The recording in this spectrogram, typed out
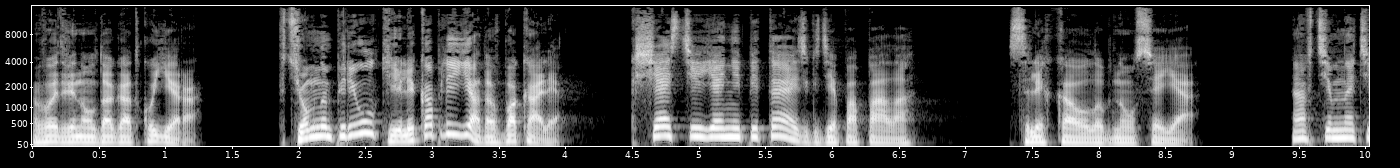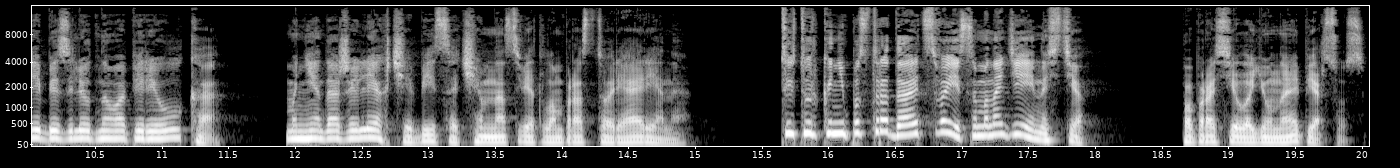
Выдвинул догадку Ера. «В темном переулке или капли яда в бокале?» «К счастью, я не питаюсь, где попало», — слегка улыбнулся я. «А в темноте безлюдного переулка мне даже легче биться, чем на светлом просторе арены». «Ты только не пострадай от своей самонадеянности!» — попросила юная Персус.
